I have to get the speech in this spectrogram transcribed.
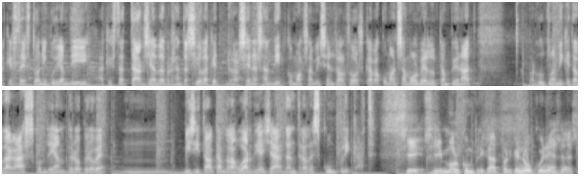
Aquesta és, Toni, podríem dir, aquesta tarja de presentació d'aquest recent ascendit, com el Sant Vicenç dels Horts, que va començar molt bé el campionat, ha perdut una miqueta de gas, com dèiem, però, però bé, mmm, visitar el Camp de la Guàrdia ja d'entrada és complicat. Sí, sí, molt complicat, perquè no ho coneixes,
